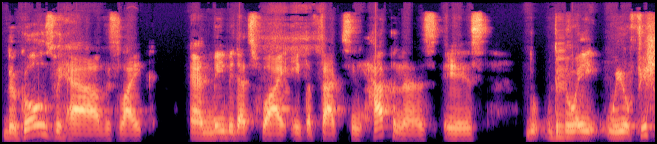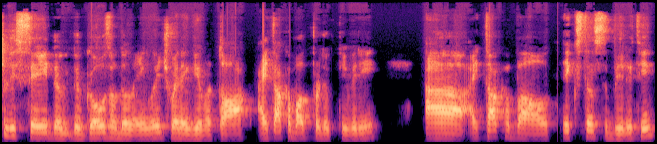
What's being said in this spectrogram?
the goals we have is like, and maybe that's why it affects in happiness is the, the way we officially say the, the goals of the language when I give a talk. I talk about productivity. Uh, I talk about extensibility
